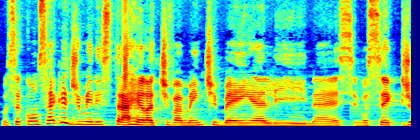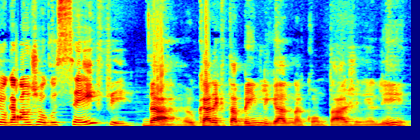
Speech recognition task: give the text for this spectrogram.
Você consegue administrar relativamente bem ali, né? Se você jogar um jogo safe. Dá. O cara que tá bem ligado na contagem ali,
